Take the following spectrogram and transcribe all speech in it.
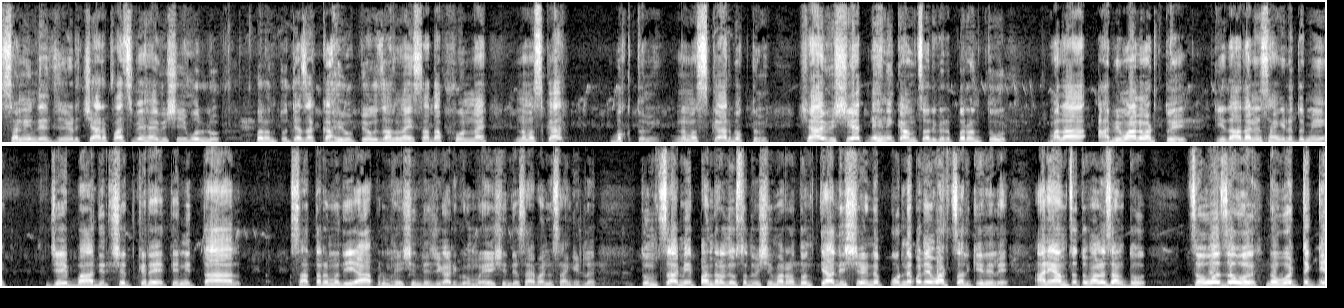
सनी त्यांच्याकडे चार पाच वेळा ह्याविषयी बोललो परंतु त्याचा काही उपयोग झाला नाही साधा फोन नाही. नमस्कार बघतो मी. नमस्कार बघतो मी. ह्या विषयात नेहमी काम चालू केलं परंतु मला अभिमान वाटतोय की दादाने सांगितलं तुम्ही जे बाधित शेतकरी आहेत त्यांनी ता सातारामध्ये या आपण महेश शिंदेची गाडी घेऊ. महेश शिंदे साहेबांनी सांगितलं तुमचा मी पंधरा दिवसात विषय मारवतो होतो त्या दिशेनं पूर्णपणे वाटचाल केलेली आहे. आणि आमचं तुम्हाला सांगतो जवळजवळ नव्वद टक्के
